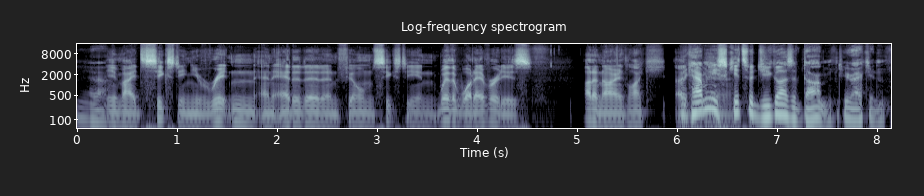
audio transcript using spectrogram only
Yeah. You made sixty, and you've written and edited and filmed sixty, and whether whatever it is. I don't know, like Like, how many yeah. skits would you guys have done? Do you reckon?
